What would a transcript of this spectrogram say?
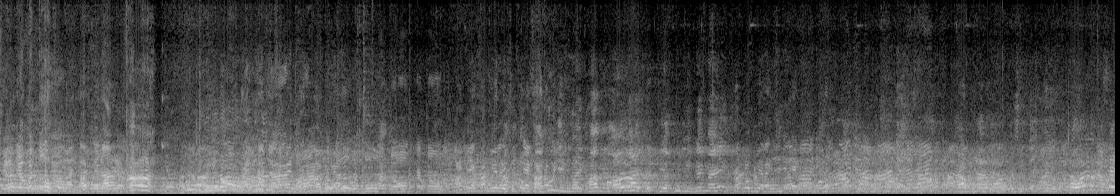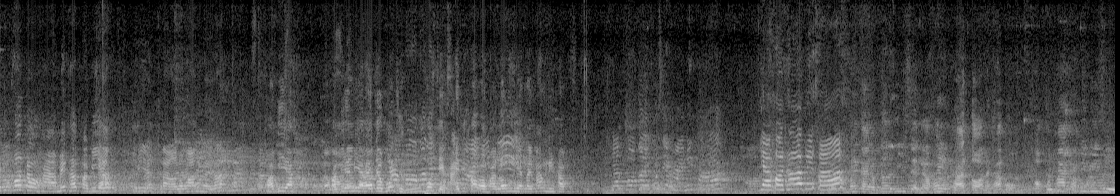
เดี๋ยวเดี๋ยวประตูครับไม่ได้ปาเบียครับ มีอะไรชี้แจงสารผู้หญิงหน่อยครับขอไล่เกี่ยวผู้หญิงได้ไหมแต่ว่าปฏิเสธทุกข้อกล่าวหาไหมครับปาเบียพี่นักข่าวระวังหน่อยครับปาเบียปาเบียมีอะไรจะพูดถึงผู้เสียหายที่เขาออกมาร้องเรียนอะไรบ้างไหมครับ อยากขอโทษผู้เสียหายไหมคะ อยากขอโทษไหมคะ ให้การกับเจ้าหน้าที่เสร็จแล้วให้การต่อนะครับผม ขอบคุณมากครับพี่พี่ๆสื่อ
